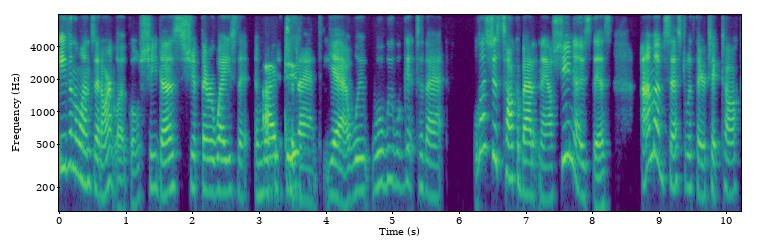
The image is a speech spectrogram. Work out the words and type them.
even the ones that aren't local. She does ship. There are ways that, and we'll I get to do. that. Yeah, we will. We will get to that. Let's just talk about it now. She knows this. I'm obsessed with their TikTok.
